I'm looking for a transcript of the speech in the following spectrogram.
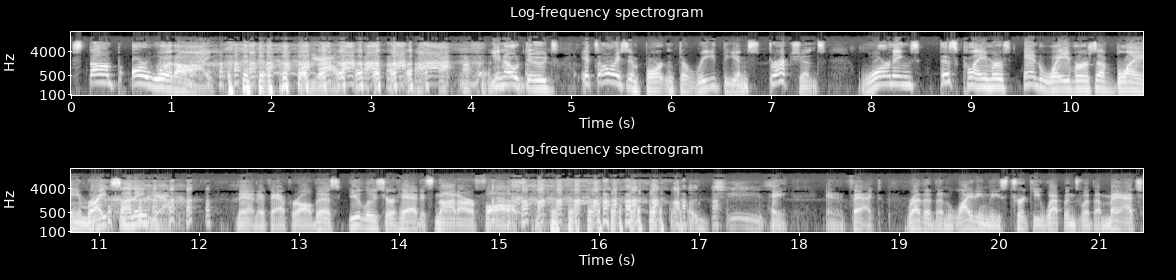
Stump or Wood Eye. yeah. you know, dudes, it's always important to read the instructions, warnings, disclaimers, and waivers of blame, right, Sonny? Yeah. Then, if after all this you lose your head, it's not our fault. Oh, jeez. Hey, and in fact, rather than lighting these tricky weapons with a match,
